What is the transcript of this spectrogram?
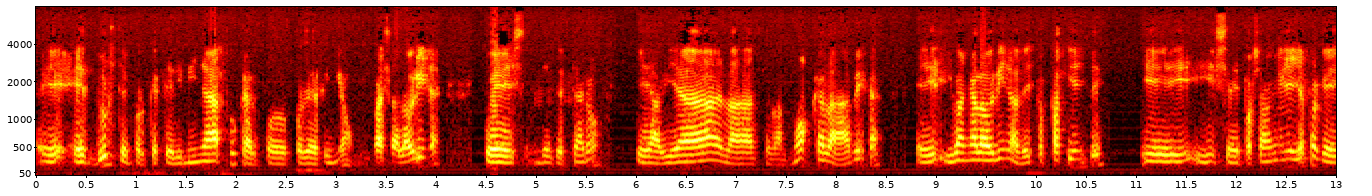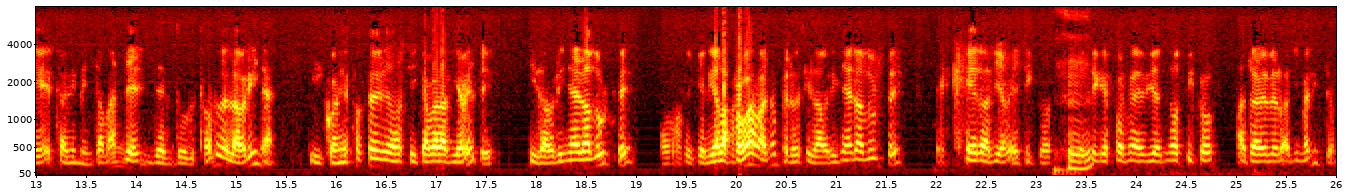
eh, es dulce porque se elimina azúcar por, el riñón, pasa a la orina, pues detectaron que había las, las moscas, las abejas, eh, iban a la orina de estos pacientes y se posaban en ella porque se alimentaban del dulzor de la orina y con eso se diagnosticaba la diabetes. Si la orina era dulce, o si quería la probaba, ¿no? Pero si la orina era dulce, es que era diabético. Así que forma de diagnóstico a través de los animalitos.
